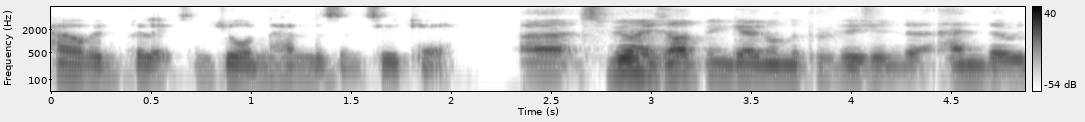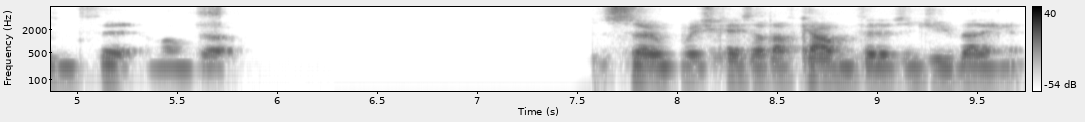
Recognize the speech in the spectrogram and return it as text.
Kalvin Phillips and Jordan Henderson? TK. Uh, to be honest, I've been going on the provision that Hendo isn't fit and go. So, in which case, I'd have Kalvin Phillips and Jude Bellingham.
